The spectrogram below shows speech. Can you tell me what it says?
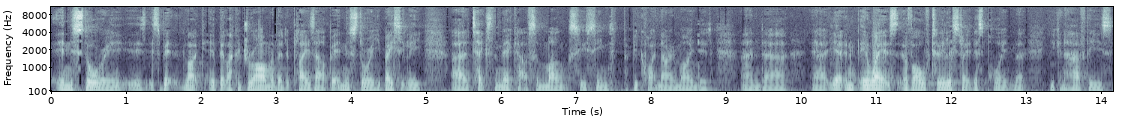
in the story, it's, it's, a bit like a bit like a drama that it plays out. But in this story, he basically uh, takes the mick out of some monks who seem to be quite narrow-minded, and uh, uh, yeah, in, in, a way, it's evolved to illustrate this point that you can have these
